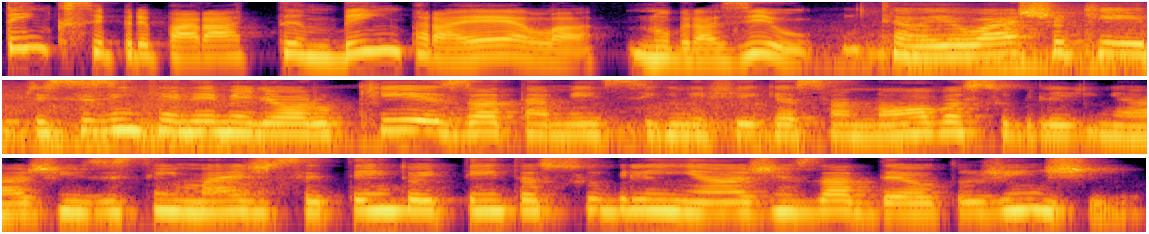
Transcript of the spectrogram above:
tem que se preparar também para ela no Brasil? Então, eu acho que precisa entender melhor o que exatamente significa essa nova sublinhagem. Existem mais de 70, 80 sublinhagens da Delta hoje em dia.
